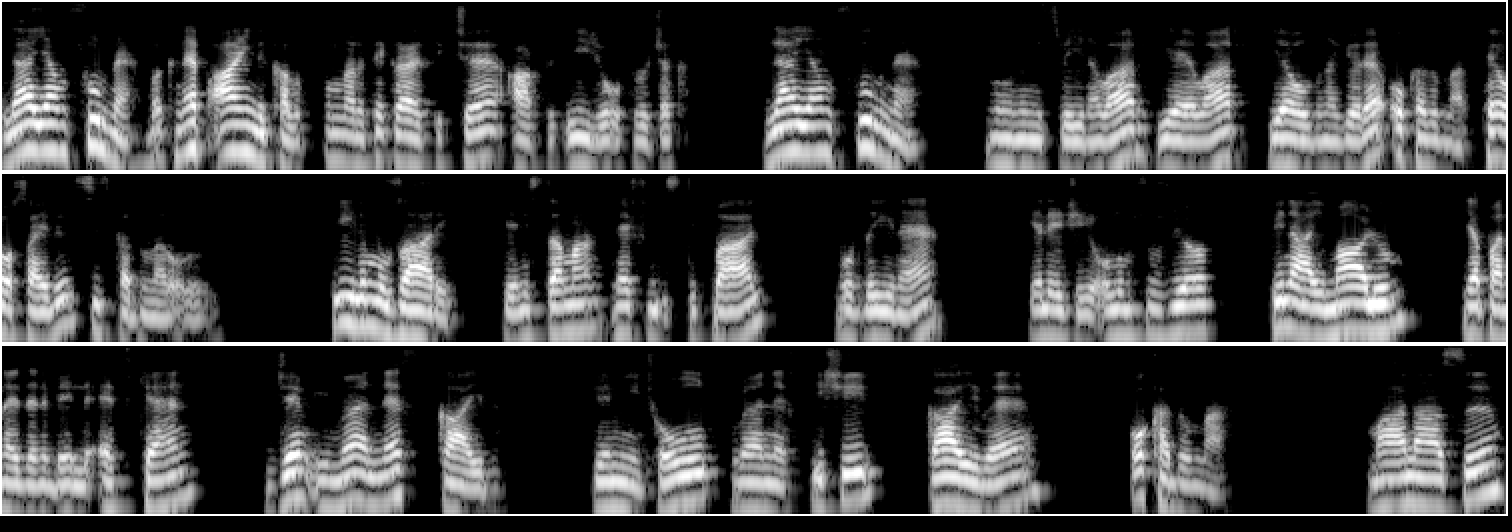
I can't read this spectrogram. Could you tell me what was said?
La yansurne. Bakın hep aynı kalıp. Bunları tekrar ettikçe artık iyice oturacak. La yansurne. Nun'un ismi yine var. Y var. Y olduğuna göre o kadınlar. T olsaydı siz kadınlar olurdu. Fiili muzari. Geniş zaman. Nefi istikbal. Burada yine geleceği olumsuz diyor. Binayı malum. Yapan nedeni belli etken. Cem'i müennes gayb. Cem'i çoğul. Müennes dişil. Gaybe o kadınlar. Manası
